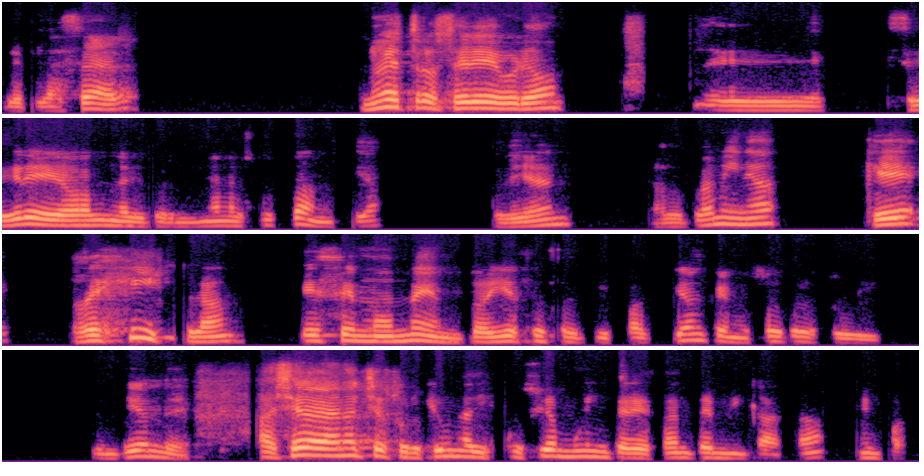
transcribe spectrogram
de placer, nuestro cerebro eh, segrega una determinada sustancia, bien? la dopamina, que registra ese momento y esa satisfacción que nosotros tuvimos. ¿Entiende? Ayer a la noche surgió una discusión muy interesante en mi casa, no importa,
